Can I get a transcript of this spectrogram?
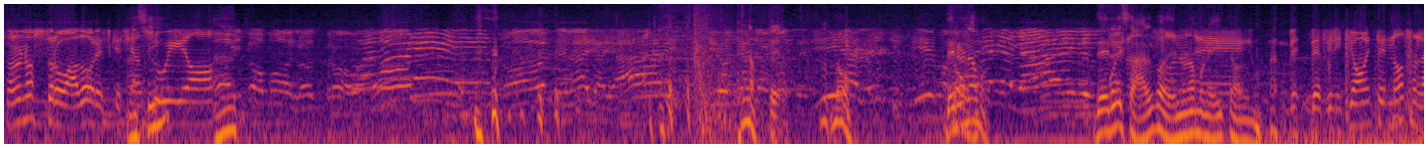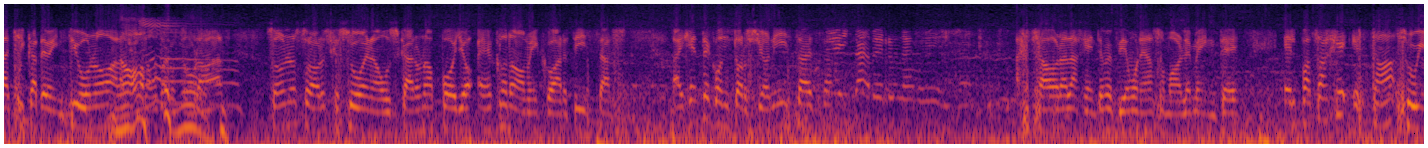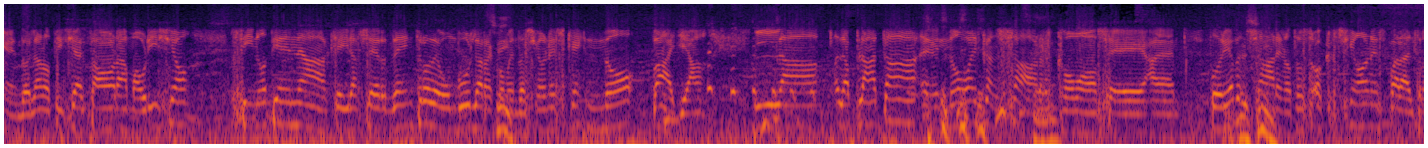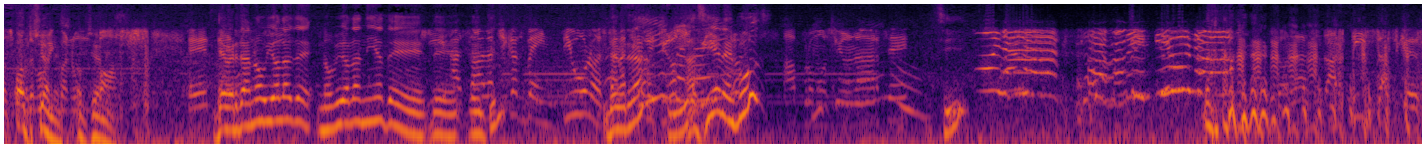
Son unos trovadores que se ¿Ah, han sí? subido. No, pero- No. Denle una, denles algo, denle una monedita. De- definitivamente no son las chicas de 21 a las No, estamos acostumbradas. Son unos trovadores que suben a buscar un apoyo económico, artistas. Hay gente contorsionista. esta- A esta hora la gente me pide monedas amablemente. El pasaje está subiendo. Es la noticia de esta hora, Mauricio. Si no tiene nada que ir a hacer dentro de un bus, la recomendación es que no vaya. La, la plata eh, no va a alcanzar como se eh, podría Pues sí. pensar en otras ocasiones para el transporte Opciones, público en un opciones. bus. Eh, ¿De verdad no vio las de, no vio las niñas de, de, Hasta las 21? chicas 21 ¿De están verdad? aquí 21 ¿Así en el bus? A promocionarse. Sí. ¡Hola! ¡Somos 21! Son las artistas que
